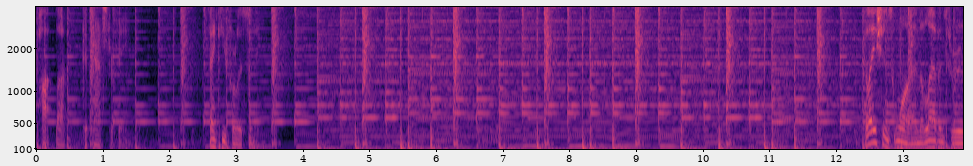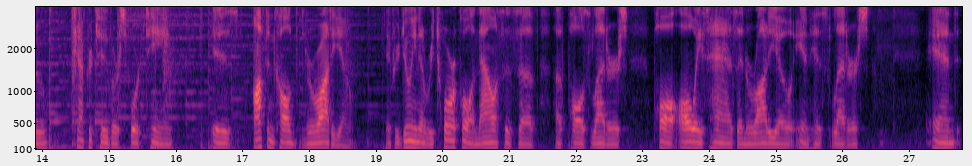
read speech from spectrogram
potluck catastrophe. Thank you for listening. Galatians 1 11 through chapter 2, verse 14 is often called the Narratio. If you're doing a rhetorical analysis of, of Paul's letters, Paul always has a Narratio in his letters. And,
